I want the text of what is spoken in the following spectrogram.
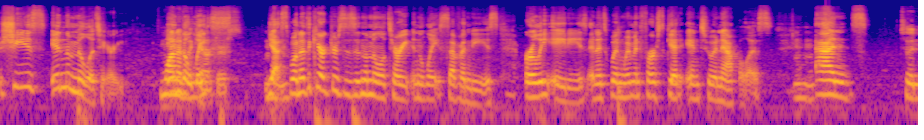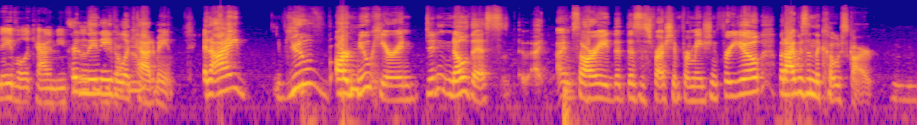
she's in the military. One of the, the late, characters. Yes, mm-hmm. one of the characters is in the military in the late 70s, early 80s, and it's when women first get into Annapolis. Mm-hmm. And to the Naval Academy. To the Naval Academy. And I you are new here and didn't know this. I, am sorry that this is fresh information for you, but I was in the Coast Guard. Mm-hmm.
